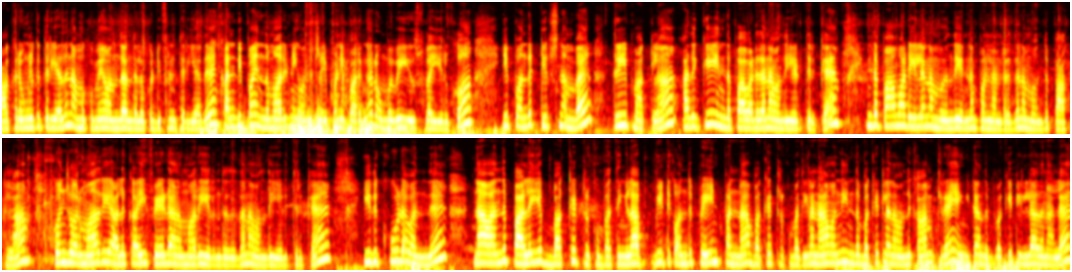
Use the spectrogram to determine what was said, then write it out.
பார்க்குறவங்களுக்கு தெரியாது நமக்குமே வந்து அந்தளவுக்கு டிஃப்ரெண்ட் தெரியாது. கண்டிப்பாக இந்த மாதிரி நீங்கள் வந்து ட்ரை பண்ணி பாருங்கள் ரொம்பவே யூஸ்ஃபுல்லாக இருக்கும். இப்போ வந்து டிப்ஸ் நம்பர் த்ரீ பார்க்கலாம். அதுக்கு இந்த பாவாடை தான் நான் வந்து எடுத்திருக்கேன். இந்த பாவாடையில் நம்ம வந்து என்ன பண்ணலான்றதை நம்ம வந்து பார்க்கலாம். கொஞ்சம் ஒரு மாதிரி அழுக்காகி ஃபேடான மாதிரி இருந்தது தான் நான் வந்து எடுத்திருக்கேன். இது கூட வந்து நான் வந்து பழைய பக்கெட் இருக்கும் பார்த்தீங்களா? வீட்டுக்கு வந்து பெயிண்ட் பண்ணால் பக்கெட் இருக்கும் பார்த்தீங்களா? நான் வந்து இந்த பக்கெட்டில் நான் வந்து காமிக்கிறேன். என்கிட்ட அந்த பக்கெட் இல்லாதனால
